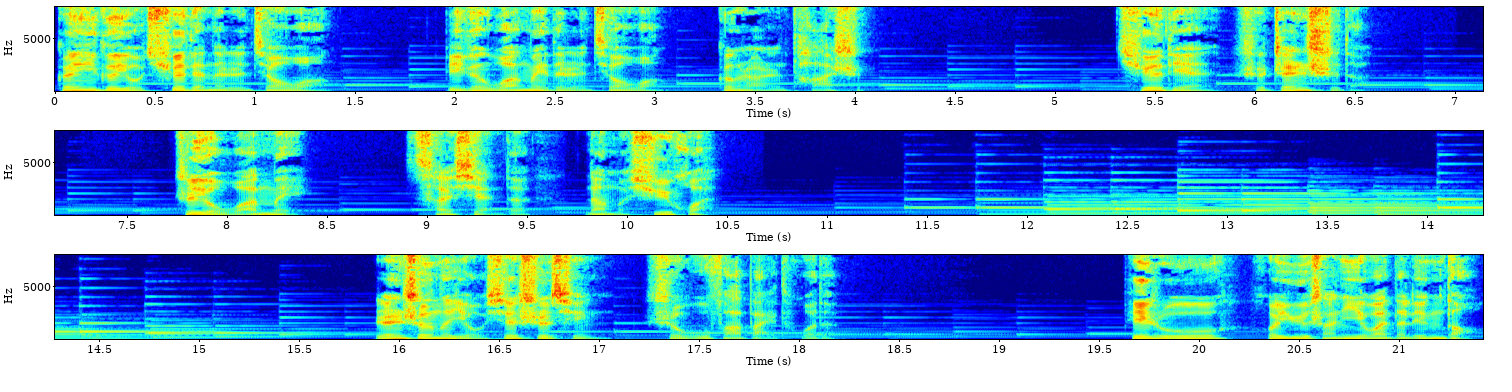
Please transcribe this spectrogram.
跟一个有缺点的人交往，比跟完美的人交往更让人踏实。缺点是真实的，只有完美。才显得那么虚幻。人生的有些事情是无法摆脱的，譬如会遇上腻歪的领导，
